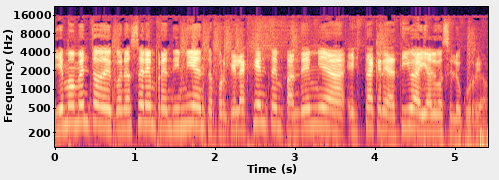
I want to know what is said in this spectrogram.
Y es momento de conocer emprendimientos porque la gente en pandemia está creativa y algo se le ocurrió.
